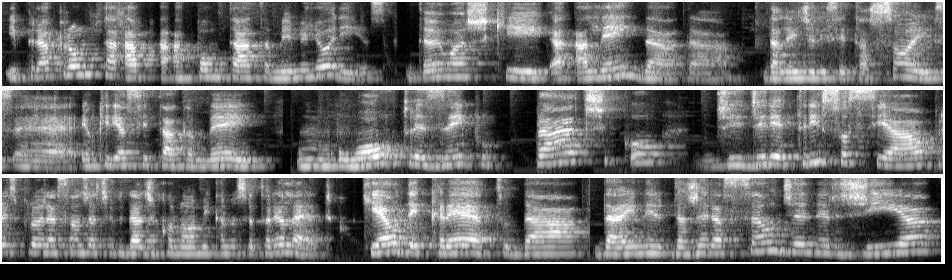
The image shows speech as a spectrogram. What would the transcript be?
e para apontar, também melhorias. Então, eu acho que, além da, da, da lei de licitações, é, eu queria citar também um, um outro exemplo prático de diretriz social para exploração de atividade econômica no setor elétrico, que é o decreto da, da, da, geração de energia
